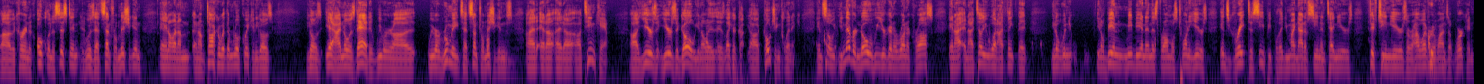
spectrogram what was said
uh, the current Oakland assistant, yeah. who was at Central Michigan, and, you know, and I'm and I'm talking with him real quick, and he goes, he goes, yeah, I know his dad. We were uh, we were roommates at Central Michigan's uh, at, at, a, at a, a team camp uh, years years ago. You know, as, as like a uh, coaching clinic, and so you never know who you're going to run across. And I and I tell you what, I think that you know when you you know being me being in this for almost 20 years, it's great to see people that you might not have seen in 10 years, 15 years, or however it winds up working,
